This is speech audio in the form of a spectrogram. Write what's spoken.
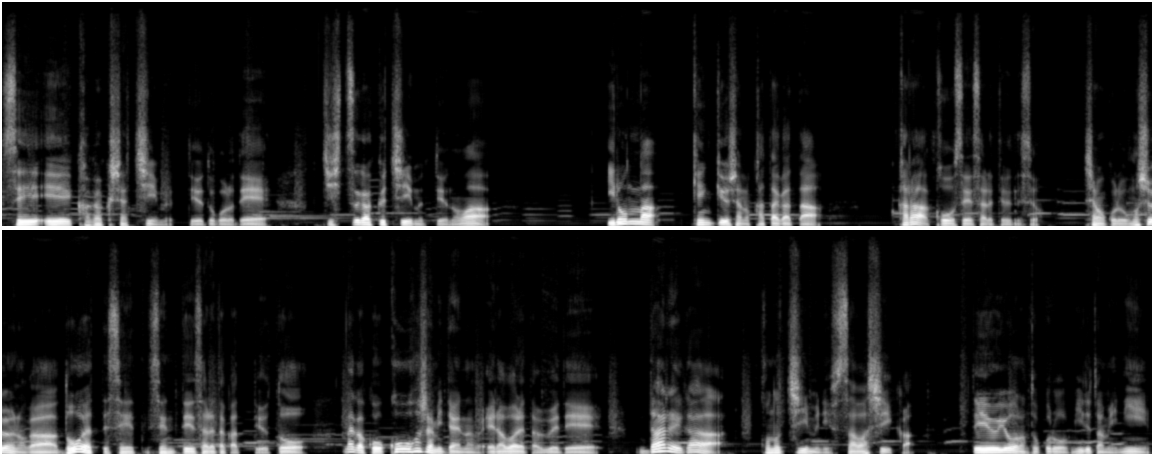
精鋭科学者チームっていうところで、地質学チームっていうのは、いろんな研究者の方々から構成されてるんですよ。しかもこれ面白いのが、どうやって選定されたかっていうと、なんかこう候補者みたいなのが選ばれた上で、誰がこのチームにふさわしいかっていうようなところを見るために、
